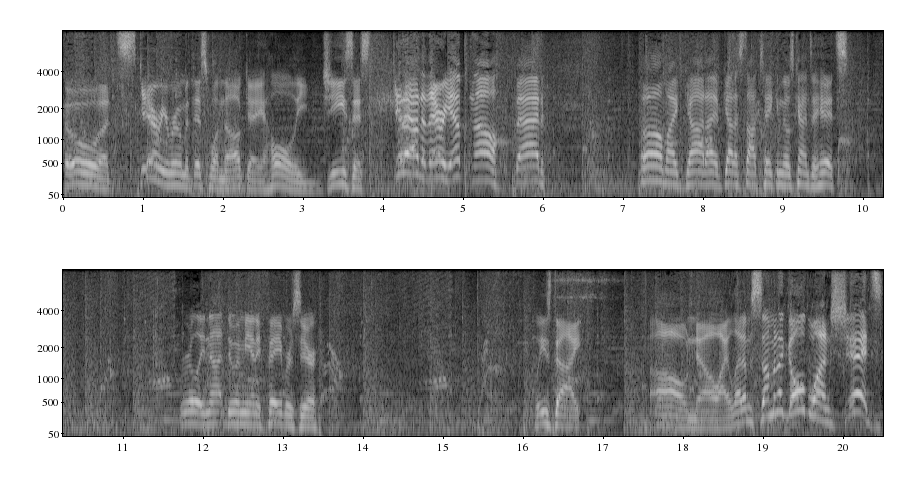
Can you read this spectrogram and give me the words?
Oh, a scary room at this one, though. Okay, holy Jesus. Get out of there! Yep, no, bad. Oh my god, I have got to stop taking those kinds of hits. Really not doing me any favors here. Please die. Oh no, I let him summon a gold one! Shit!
